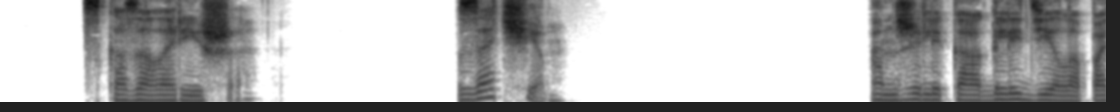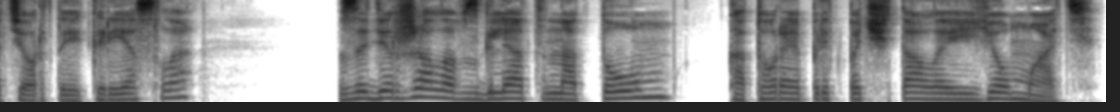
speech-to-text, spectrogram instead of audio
— сказала Риша. «Зачем?» Анжелика оглядела потертые кресла, задержала взгляд на том, которое предпочитала ее мать.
